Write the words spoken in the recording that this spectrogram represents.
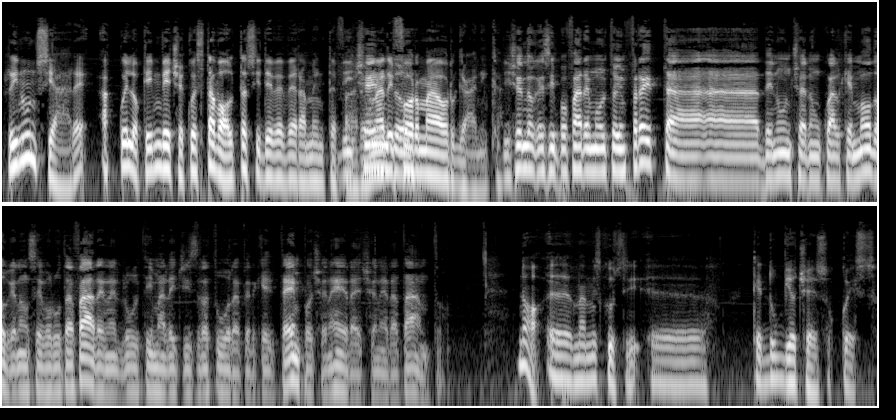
rinunziare a quello che invece questa volta si deve veramente fare, dicendo, una riforma organica. Dicendo che si può fare molto in fretta, uh, denuncia in un qualche modo che non si è voluta fare nell'ultima legislatura, perché il tempo ce n'era e ce n'era tanto. No, eh, ma mi scusi, eh, che dubbio c'è su questo?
